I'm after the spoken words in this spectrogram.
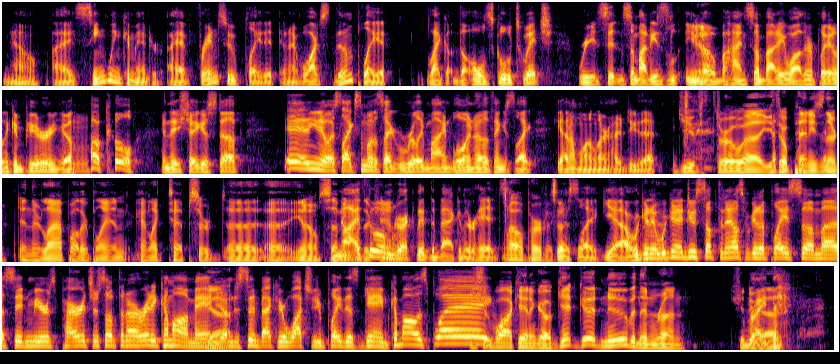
No, I had seen Wing Commander. I have friends who've played it, and I've watched them play it, like the old school Twitch, where you'd sit in somebody's, you know, behind somebody while they're playing on the computer, and Mm-hmm. go, "Oh, cool," and they show you stuff. And you know, it's like some of it's like really mind blowing. Other things, like, yeah, I don't want to learn how to do that. Do you throw uh, you throw pennies in their in their lap while they're playing, kind of like tips or uh, uh, you know, no, I their threw them directly at the back of their heads. Oh, perfect. So it's like, yeah, we're gonna Okay. we're gonna do something else. We're gonna play some uh, Sid Meier's Pirates or something already. Come on, man. Yeah. I'm just sitting back here watching you play this game. Come on, let's play. You should walk in and go, "Get good, noob," and then run. Should do Right.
